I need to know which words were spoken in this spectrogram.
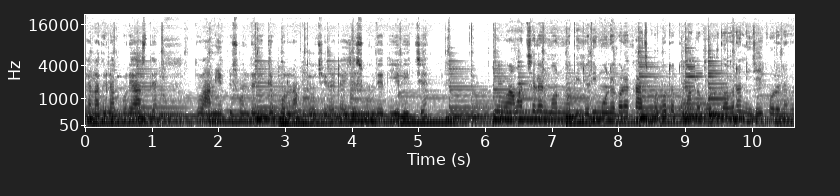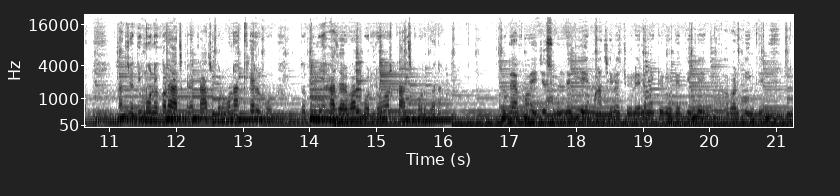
খেলাধুলা করে আসতে, তো আমি একটু সন্ধে দিতে বললাম, তো ছেলেটা এই যে সন্ধে দিয়ে দিচ্ছে। আমার ছেলের মন মতি। যদি মনে করে কাজ করব তো তোমাকে বলতে হবে না, নিজেই করে নেবে। আর যদি মনে করে আজকের কাজ করব না, খেলব, তো তুমি হাজারবার বললেও আর কাজ করবে না। তো দেখো, এই যে সন্ধে দিয়ে মা ছেলে চলে এলাম একটু রোডের দিকে, একটু খাবার কিনতে। তো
